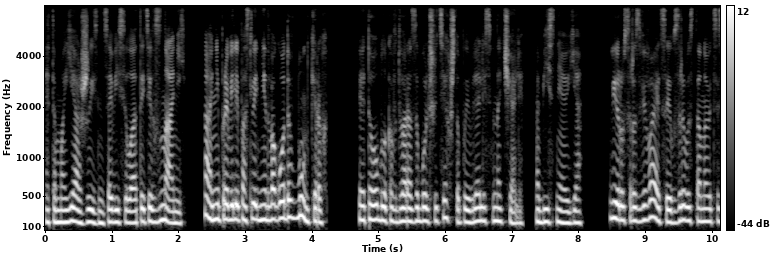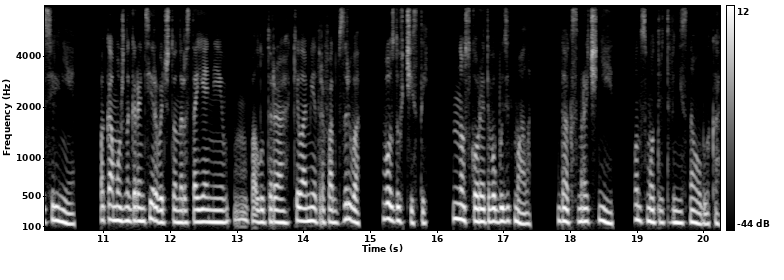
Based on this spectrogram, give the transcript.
Это моя жизнь зависела от этих знаний. Они провели последние два года в бункерах. Это облако в два раза больше тех, что появлялись в начале, объясняю я. Вирус развивается, и взрывы становятся сильнее. Пока можно гарантировать, что на расстоянии полутора километров от взрыва воздух чистый. Но скоро этого будет мало. Дакс мрачнеет. Он смотрит вниз на облако.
